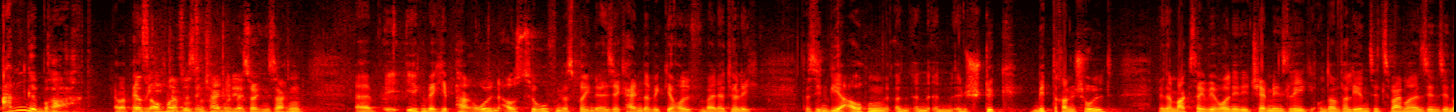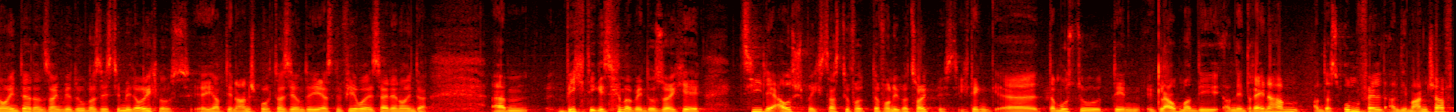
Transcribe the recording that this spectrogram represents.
angebracht, Aber Patrick, das auch mal so zu formulieren. Bei solchen Sachen äh, irgendwelche Parolen auszurufen, das bringt ist ja keinem damit geholfen, weil natürlich da sind wir auch ein, ein, ein, ein Stück mit dran schuld. Wenn der Max sagt, wir wollen in die Champions League und dann verlieren sie zweimal, dann sind sie Neunter, dann sagen wir, du, was ist denn mit euch los? Ihr habt den Anspruch, dass ihr unter die ersten vier wollt, seid ihr Neunter. Ähm, wichtig ist immer, wenn du solche Ziele aussprichst, dass du davon überzeugt bist. Ich denke, äh, da musst du den Glauben an, die, an den Trainer haben, an das Umfeld, an die Mannschaft.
